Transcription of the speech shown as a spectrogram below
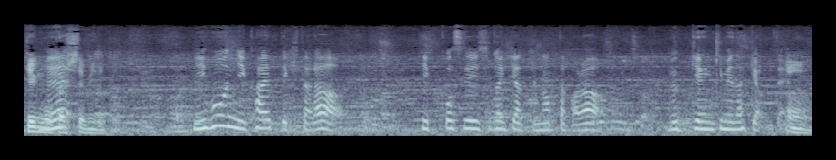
言語化してみると、日本に帰ってきたら引っ越ししなきゃってなったから物件決めなきゃみたいな、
